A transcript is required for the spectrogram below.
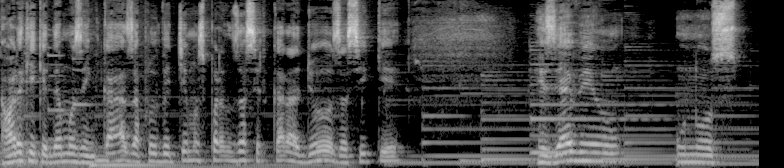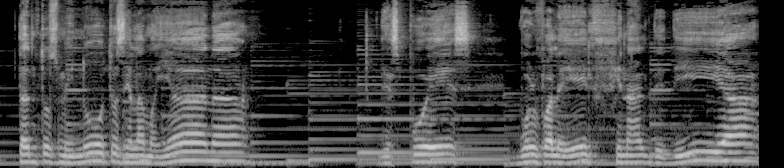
A hora que quedamos em casa, aproveitemos para nos acercar a Deus, assim que reservem uns tantos minutos na manhã, depois vuelvo a ler final de dia,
